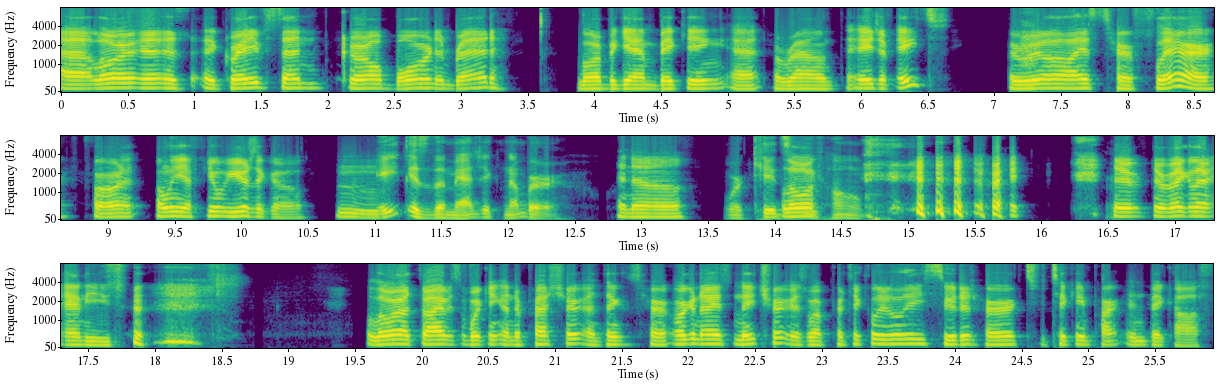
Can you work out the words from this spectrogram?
Uh, Laura is a Gravesend girl born and bred. Laura began baking at around the age of eight, but realized her flair for only a few years ago. Hmm. Eight is the magic number I know. where kids Lower- leave home. right. They're, they're regular Annies. Laura thrives working under pressure and thinks her organized nature is what particularly suited her to taking part in Bake Off.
